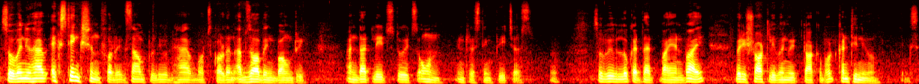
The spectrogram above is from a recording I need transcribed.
So when you have extinction for example you would have what is called an absorbing boundary and that leads to its own interesting features. So we will look at that by and by very shortly when we talk about continuum things.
